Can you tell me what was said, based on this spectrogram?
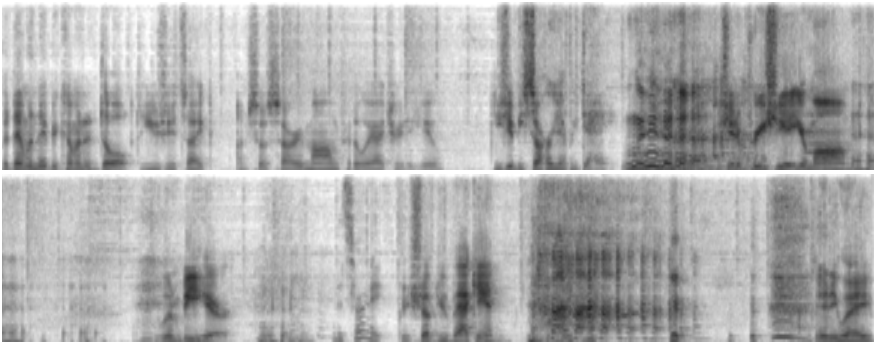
But then when they become an adult, usually it's like, I'm so sorry, mom, for the way I treated you. You should be sorry every day. you should appreciate your mom. You wouldn't be here. That's right. We shoved you back in. anyway,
